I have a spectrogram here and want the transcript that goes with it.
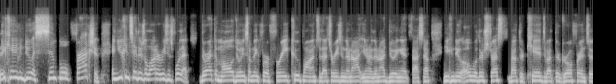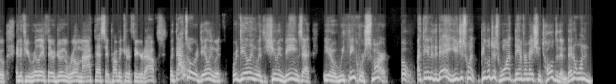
they can't even do a simple fraction. And you can say there's a lot of reasons for that. They're at the mall doing something for a free coupon. So that's a reason they're not, you know, they're not doing it fast enough. You can do oh, well, they're stressed about their kids, about their girlfriend. So, and if you really, if they were doing a real math test, they probably could have figured out. But that's what we're dealing with. We're dealing with human beings that, you know, we think we're smart, but at the end of the day, you just want people just want the information told to them. They don't want to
